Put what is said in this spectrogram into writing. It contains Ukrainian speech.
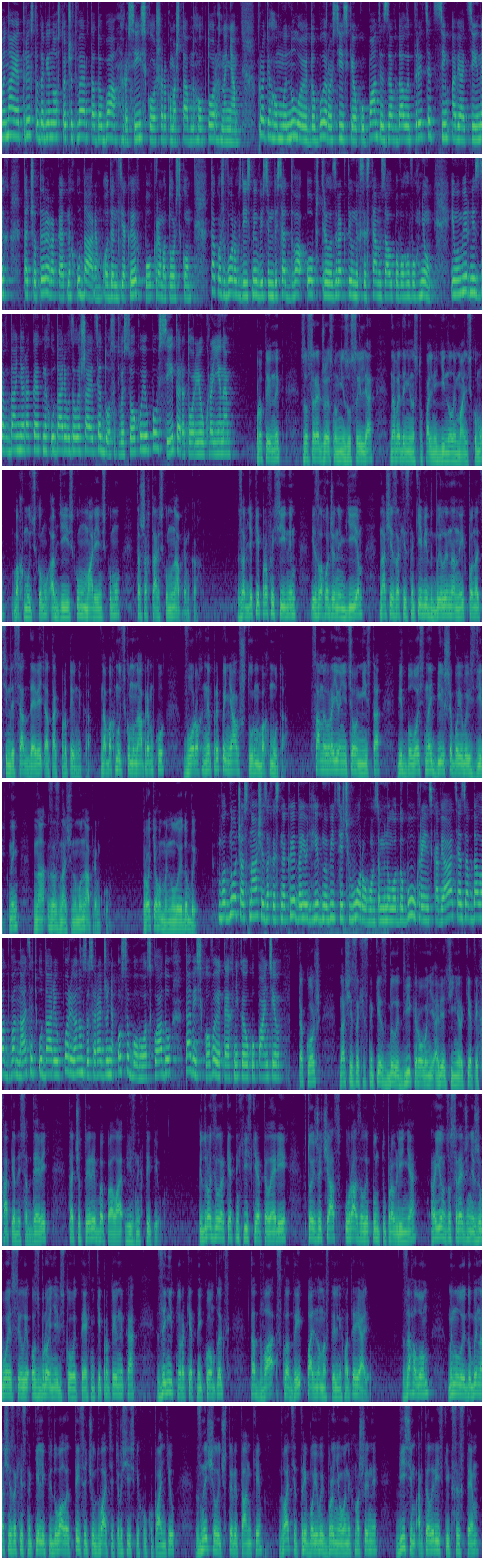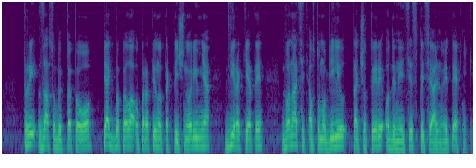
Минає 394-та доба російського широкомасштабного вторгнення. Протягом минулої доби російські окупанти завдали 37 авіаційних та 4 ракетних удари, один з яких по Краматорську. Також ворог здійснив 82 обстріли з реактивних систем залпового вогню. Імовірність завдання ракетних ударів залишається досить високою по всій території України. Противник зосереджує основні зусилля на веденні наступальних дій на Лиманському, Бахмутському, Авдіївському, Мар'їнському та Шахтарському напрямках. Завдяки професійним і злагодженим діям наші захисники відбили на них понад 79 атак противника. На Бахмутському напрямку ворог не припиняв штурм Бахмута. Саме в районі цього міста відбулось найбільше бойових зіткнень на зазначеному напрямку протягом минулої доби. Водночас наші захисники дають гідну відсіч ворогу. За минулу добу українська авіація завдала 12 ударів по районах зосередження особового складу та військової техніки окупантів. Також наші захисники збили дві керовані авіаційні ракети Х-59 та чотири БПЛА різних типів. Підрозділи ракетних військ і артилерії в той же час уразили пункт управління, район зосередження живої сили озброєння військової техніки противника, зенітно-ракетний комплекс та два склади пально-мастильних матеріалів. Загалом минулої доби наші захисники ліквідували 1020 російських окупантів, знищили 4 танки, 23 бойових броньованих машини, 8 артилерійських систем, 3 засоби ППО, 5 БПЛА оперативно-тактичного рівня, 2 ракети, 12 автомобілів та 4 одиниці спеціальної техніки.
